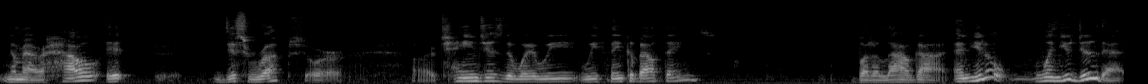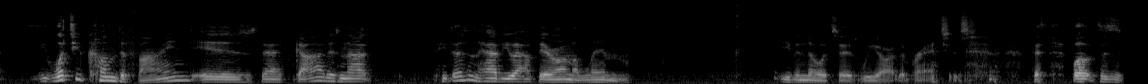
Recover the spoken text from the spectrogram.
no matter how it disrupts or, or changes the way we, we think about things, but allow God. And you know, when you do that, what you come to find is that God is not, He doesn't have you out there on a limb, even though it says we are the branches. That's, well, this is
